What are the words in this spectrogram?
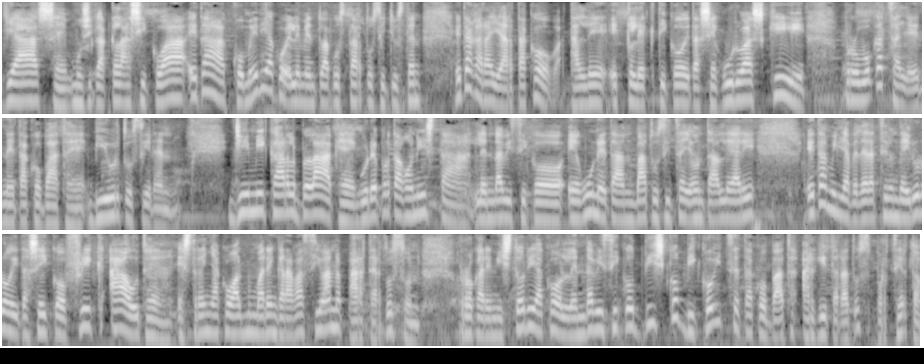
jazz, eh, musika klasikoa eta komediako elementuak uztartu zituzten eta garai hartako ba, talde eklektiko eta seguru aski provokatzaileenetako bat eh, bihurtu ziren. Jimmy Carl Black, eh, gure protagonista lendabiziko egunetan batu zitzaion taldeari eta mila bederatzen da irurogeita seiko Freak Out estreinako albumaren grabazioan parte hartuzun. Rockaren historiako lendabiziko disko bikoitzetako bat argitaratuz, por cierto.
